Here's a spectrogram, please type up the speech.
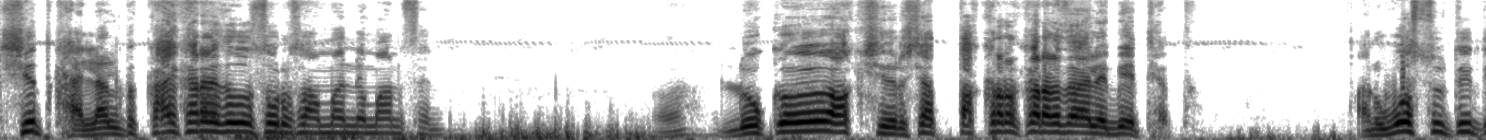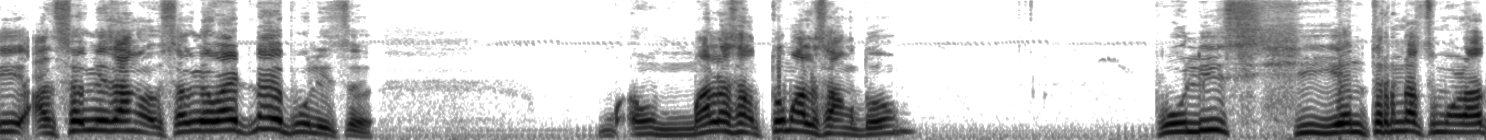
शेत खायला आलं तर काय करायचं हो सर्वसामान्य माणसाने? लोक अक्षरशः तक्रार करायला जायला बेथ्यात आणि वस्तुस्थिती आणि सगळे सांग सगळे वाईट नाही पोलीस. मला सांग तुम्हाला सांगतो. पोलीस ही यंत्रणाच मुळात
